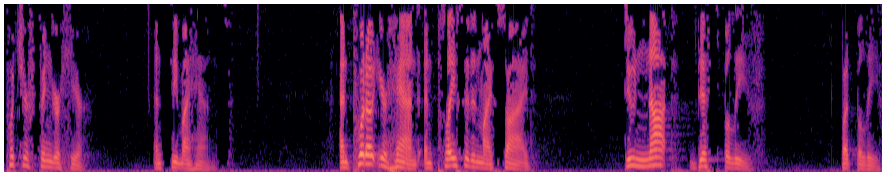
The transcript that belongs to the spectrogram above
Put your finger here and see my hands. And put out your hand and place it in my side do not disbelieve, but believe.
